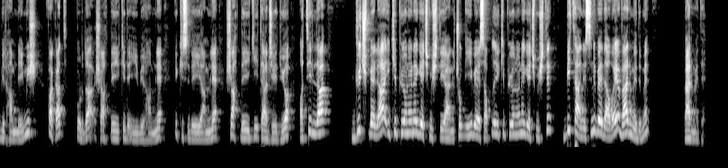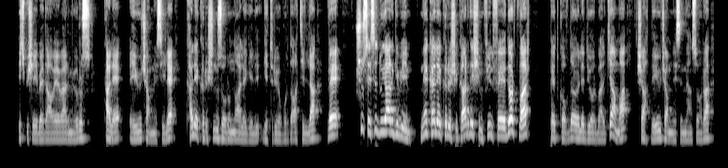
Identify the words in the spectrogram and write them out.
bir hamleymiş. Fakat burada şah D2 de iyi bir hamle. İkisi de iyi hamle. Şah D2'yi tercih ediyor. Atilla güç bela iki piyon öne geçmişti yani. Çok iyi bir hesapla iki piyon öne geçmişti. Bir tanesini bedavaya vermedi mi? Vermedi. Hiçbir şeyi bedavaya vermiyoruz. Kale E3 hamlesiyle kale kırışını zorunlu hale getiriyor burada Atilla ve şu sesi duyar gibiyim. Ne kale kırışı kardeşim fil F4 var. Petkov da öyle diyor belki ama şah D3 hamlesinden sonra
